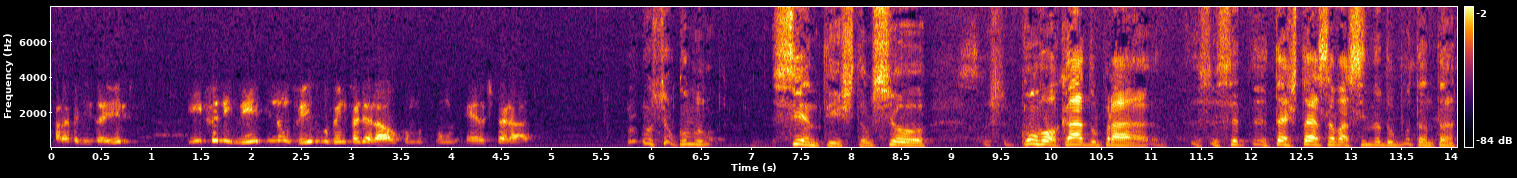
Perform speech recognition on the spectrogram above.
parabeniza eles, e infelizmente não veio do governo federal como, como era esperado. O senhor, como cientista, o senhor convocado para testar essa vacina do Butantan,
